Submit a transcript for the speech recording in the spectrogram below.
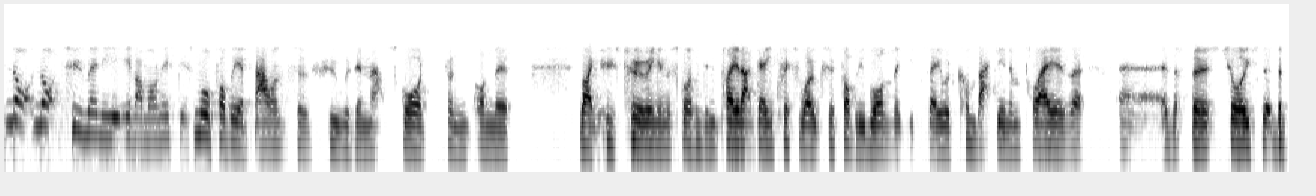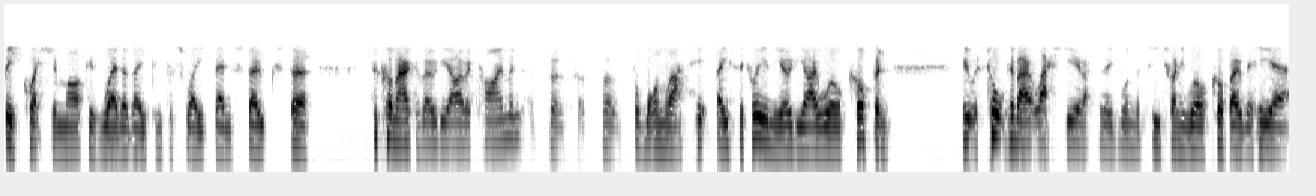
not not too many, if I'm honest. It's more probably a balance of who was in that squad from on the like who's touring in the squad and didn't play that game. Chris Woakes is probably one that you'd say would come back in and play as a uh, as a first choice. The, the big question mark is whether they can persuade Ben Stokes to to come out of ODI retirement for, for, for, for one last hit, basically, in the ODI World Cup. And it was talked about last year after they'd won the T20 World Cup over here.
